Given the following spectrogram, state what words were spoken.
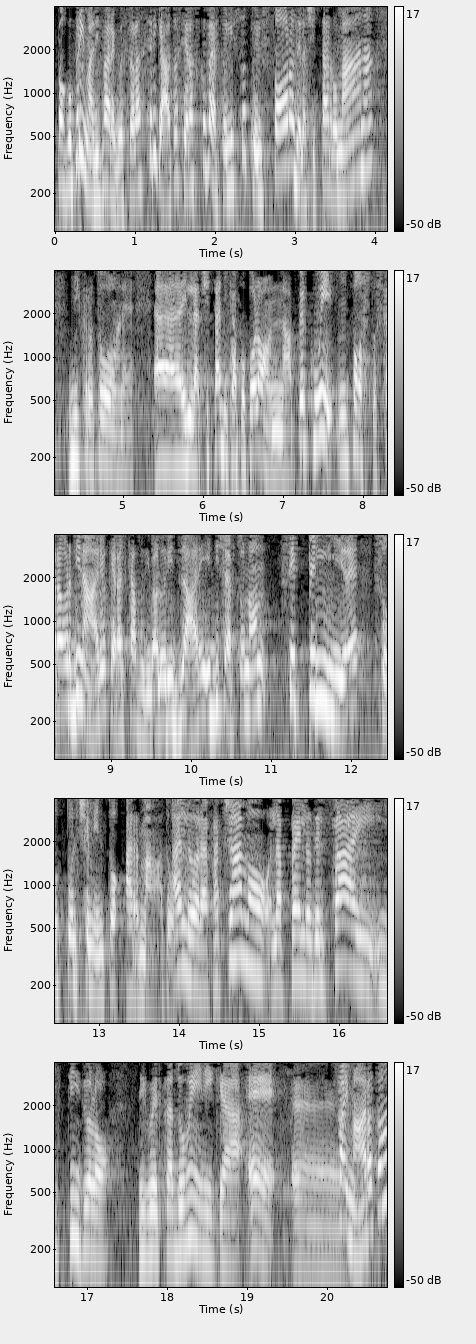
poco prima di fare questo lastricato si era scoperto lì sotto il foro della città romana di Crotone, eh, la città di Capocolonna, per cui un posto straordinario che era il caso di valorizzare e di certo non seppellire sotto il cemento armato. Allora, facciamo l'appello del FAI, il titolo di questa domenica è... eh, Fai Marathon,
